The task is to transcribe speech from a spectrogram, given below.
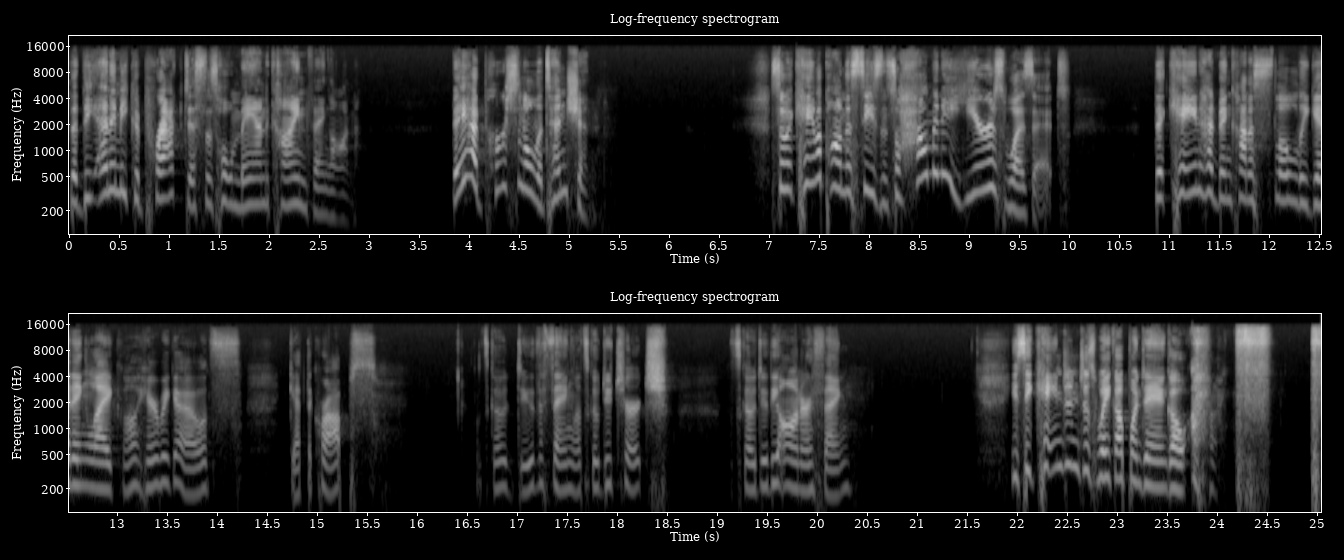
that the enemy could practice this whole mankind thing on. They had personal attention. So it came upon the season. So, how many years was it that Cain had been kind of slowly getting like, oh, here we go. Let's get the crops. Let's go do the thing. Let's go do church. Let's go do the honor thing. You see, Cain didn't just wake up one day and go, ah,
